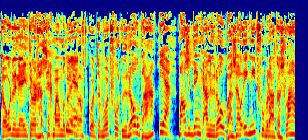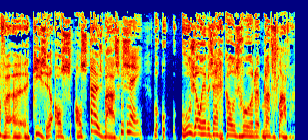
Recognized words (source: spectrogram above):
coördinator, zeg maar om het even af te korten, wordt voor Europa. Ja. Maar als ik denk aan Europa, zou ik niet voor Bratislava kiezen als, als thuisbasis. Nee. Ho hoezo hebben zij gekozen voor uh, Bratislava?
